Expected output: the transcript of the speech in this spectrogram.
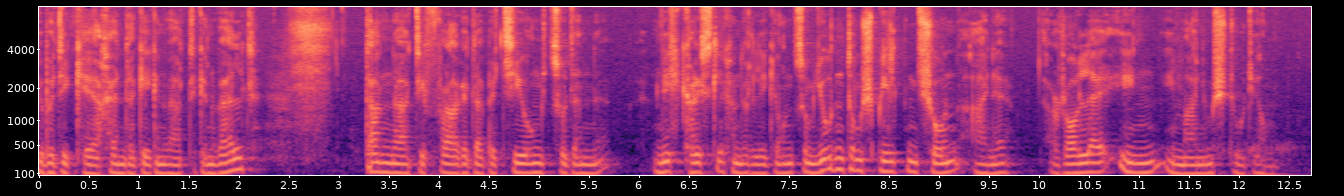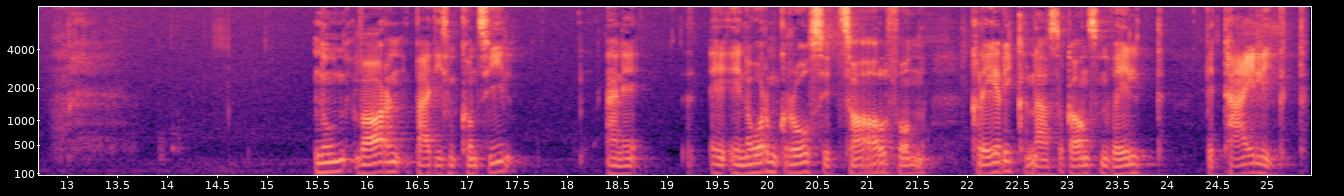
über die Kirche in der gegenwärtigen Welt. Dann äh, die Frage der Beziehung zu den nichtchristlichen Religionen, zum Judentum spielten schon eine Rolle in, in meinem Studium. Nun waren bei diesem Konzil eine e-, enorm große Zahl von Klerikern aus der ganzen Welt beteiligt.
